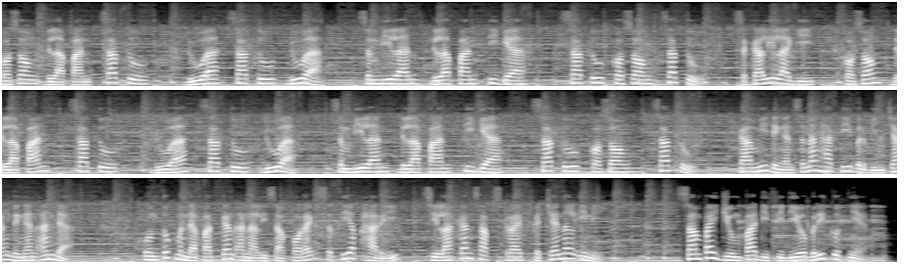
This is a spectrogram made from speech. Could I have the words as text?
081212983101. Sekali lagi, 081212983101. Kami dengan senang hati berbincang dengan Anda. Untuk mendapatkan analisa forex setiap hari, silakan subscribe ke channel ini. Sampai jumpa di video berikutnya.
